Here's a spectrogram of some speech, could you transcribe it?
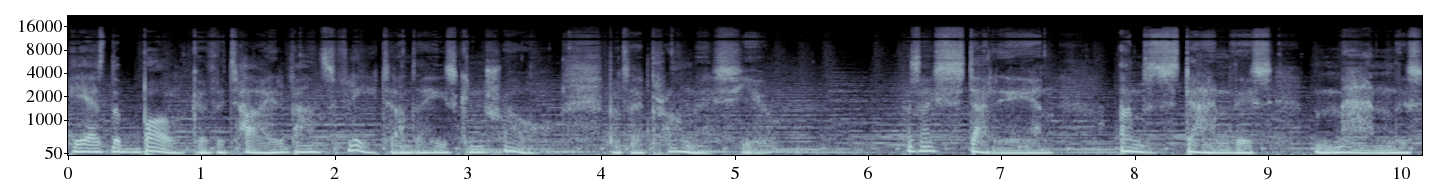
He has the bulk of the TIE advanced fleet under his control. But I promise you, as I study and understand this man, this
